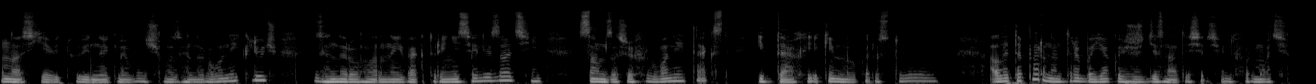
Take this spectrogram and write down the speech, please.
у нас є відповідно, як ми бачимо, згенерований ключ, згенерований вектор ініціалізації, сам зашифрований текст і тег, який ми використовували. Але тепер нам треба якось ж дізнатися цю інформацію.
